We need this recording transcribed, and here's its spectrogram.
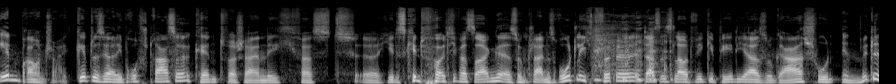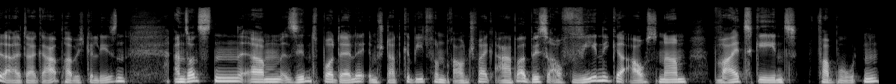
In Braunschweig gibt es ja die Bruchstraße, kennt wahrscheinlich fast äh, jedes Kind, wollte ich was sagen, so ein kleines Rotlichtviertel, das es laut Wikipedia sogar schon im Mittelalter gab, habe ich gelesen. Ansonsten ähm, sind Bordelle im Stadtgebiet von Braunschweig aber bis auf wenige Ausnahmen weitgehend verboten.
